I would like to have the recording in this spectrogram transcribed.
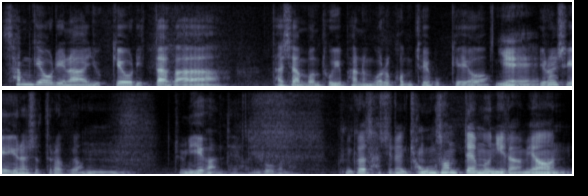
3개월이나 6개월 있다가 다시 한번 도입하는 거를 검토해 볼게요. 예. 이런 식의 얘기를 하셨더라고요. 음. 좀 이해가 안 돼요. 이 부분은. 그러니까 사실은 경선 때문이라면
